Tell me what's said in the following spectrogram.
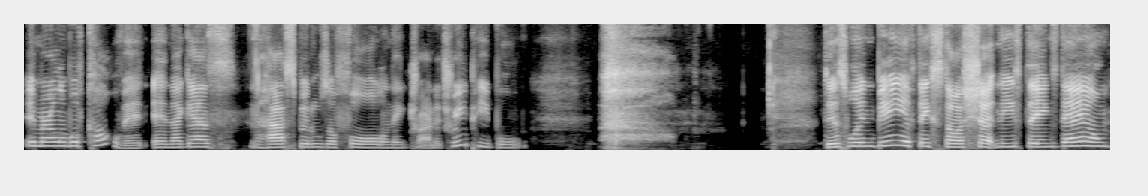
in Maryland with COVID, and I guess the hospitals are full and they're trying to treat people. this wouldn't be if they start shutting these things down.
